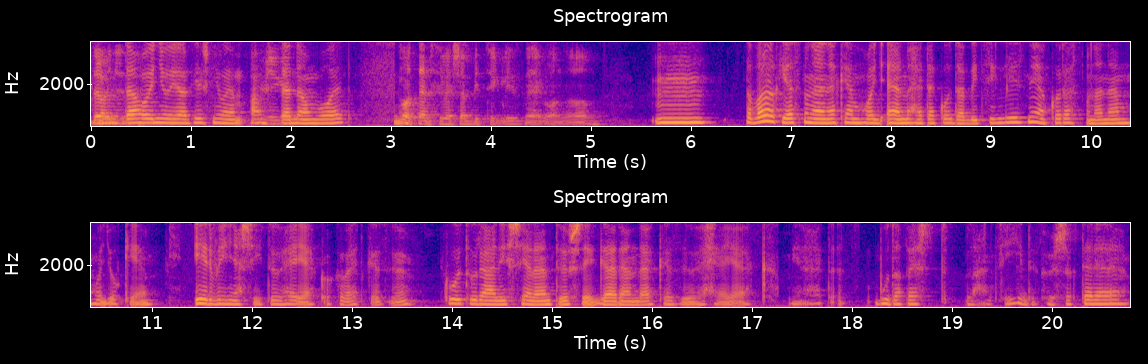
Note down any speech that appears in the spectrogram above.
De, hogy, de hogy New York és New Amsterdam igen. volt. Ott nem szívesen bicikliznél, gondolom. Mm, ha valaki azt mondaná nekem, hogy elmehetek oda biciklizni, akkor azt mondanám, hogy oké, okay, érvényesítő helyek a következő. Kulturális jelentőséggel rendelkező helyek. Mi lehet ez? Budapest Lánchíd? Hősök tere?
